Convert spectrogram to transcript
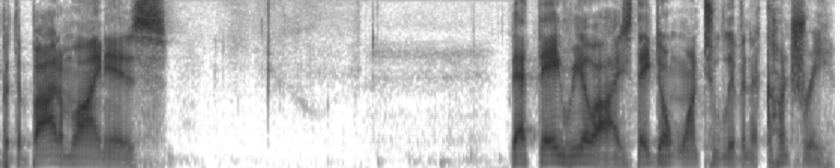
But the bottom line is that they realize they don't want to live in a country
